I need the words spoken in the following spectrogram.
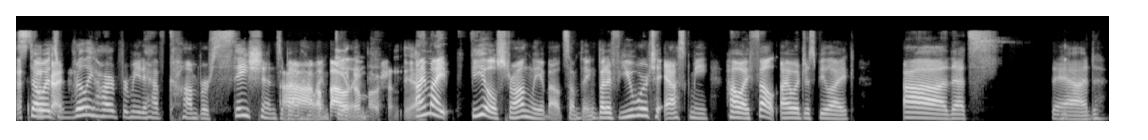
So Okay. it's really hard for me to have conversations about how Ah, I'm about feeling. emotion. Yeah. I might feel strongly about something, but if you were to ask me how I felt, I would just be like, "Ah, that's sad."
